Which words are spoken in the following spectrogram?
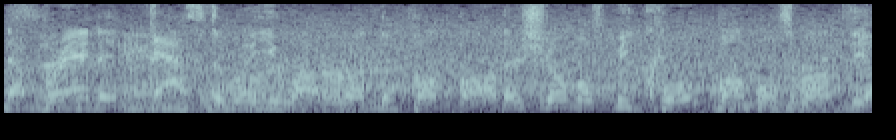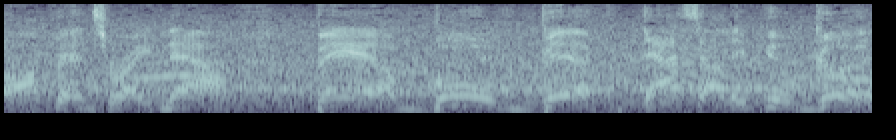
Now, Brandon, that's the way you want to run the football. There should almost be quote bubbles above the offense right now. Bam, boom, biff. That's how they feel good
